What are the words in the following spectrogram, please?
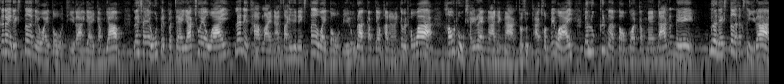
ก็ได้เด็กสเตอร์ในวัยโตที่ร่างใหญ่กำยำและใช้อาวุธเป็นประแจยักษ์ช่วยเอาไว้ และในไทม์ไลน์นั้นสาเหตุที่เด็กสเตอร์วัยโตมีรูปร่างกำยำขนาดนั้นก็เป็นเพราะว่าเขาถูกใช้แรงงานอย่างหนักจนสุดท้ายทนไม่ไหวและลุกขึ้นมาต่อกรกับแมนดาร์กนั่นเอง เมื่อเด็กสเตอร์ทั้ง 4 ร่าง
